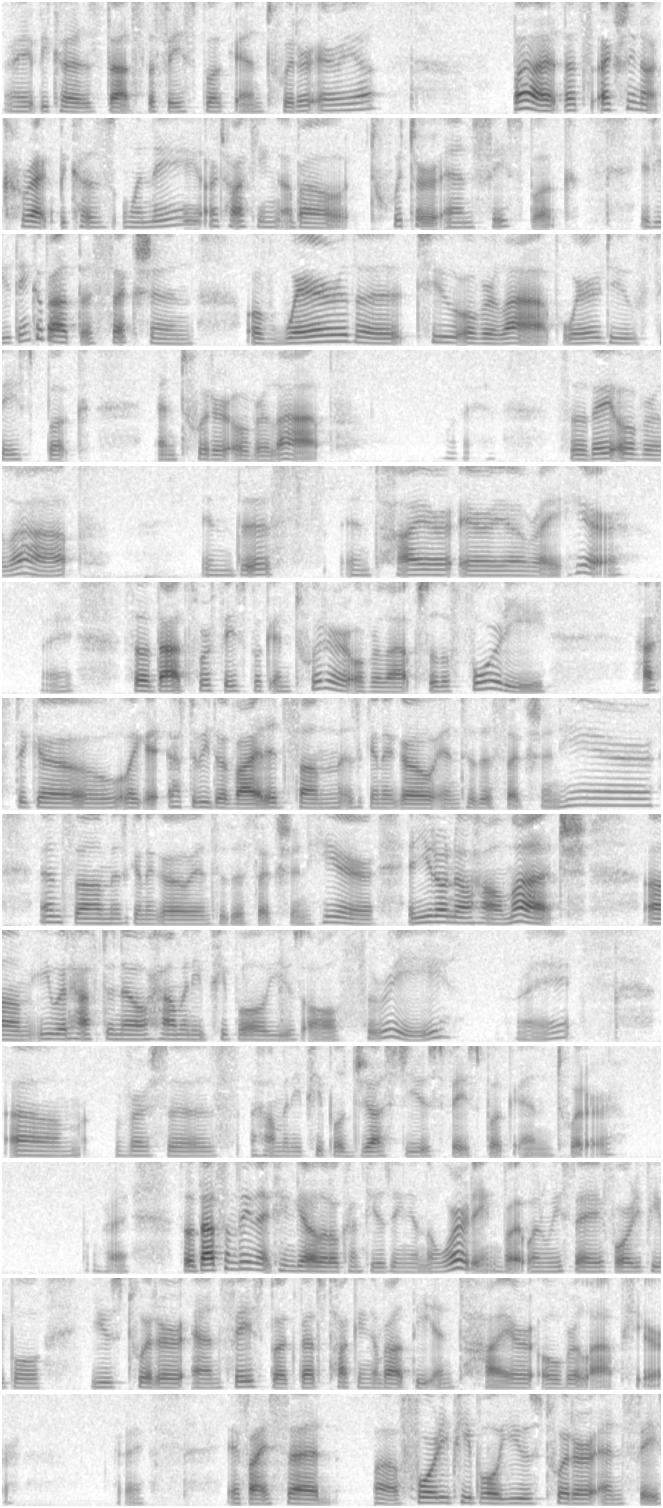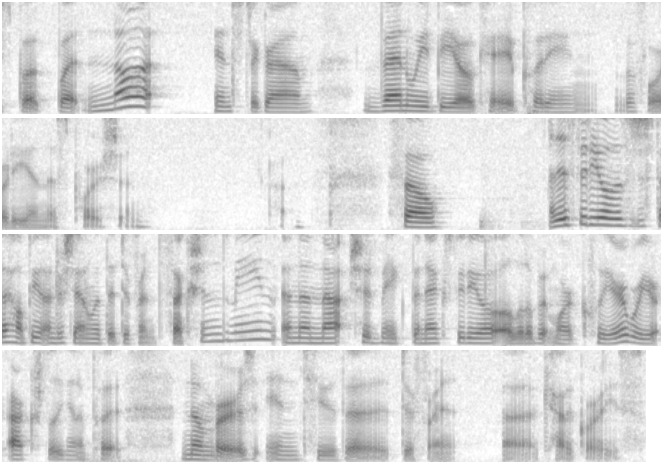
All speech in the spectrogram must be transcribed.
right? Because that's the Facebook and Twitter area. But that's actually not correct because when they are talking about Twitter and Facebook, if you think about the section of where the two overlap, where do Facebook and Twitter overlap. So they overlap in this entire area right here, right? So that's where Facebook and Twitter overlap. So the 40 has to go, like it has to be divided. Some is going to go into this section here, and some is going to go into this section here. And you don't know how much Um, you would have to know how many people use all three, right? Um, versus how many people just use Facebook and Twitter. Okay, so that's something that can get a little confusing in the wording, but when we say 40 people use Twitter and Facebook, that's talking about the entire overlap here. Okay, if I said uh, 40 people use Twitter and Facebook, but not Instagram, then we'd be okay putting the 40 in this portion. Okay. So this video is just to help you understand what the different sections mean, and then that should make the next video a little bit more clear where you're actually going to put numbers into the different uh, categories.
